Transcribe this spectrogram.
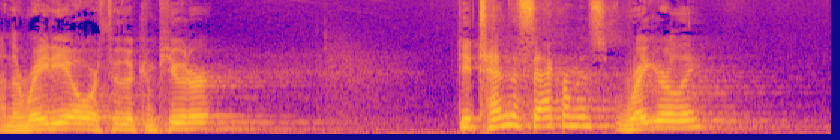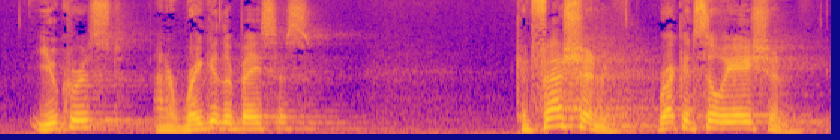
on the radio or through the computer? Do you attend the sacraments regularly? Eucharist on a regular basis? Confession, reconciliation.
